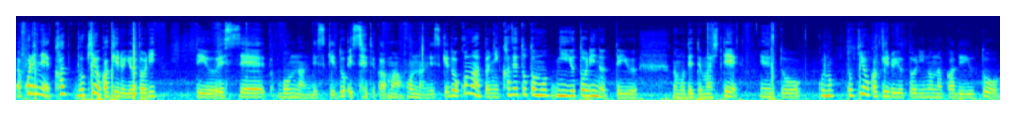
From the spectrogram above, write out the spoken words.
あこれねか「時をかけるゆとり」っていうエッセイ本なんですけどエッセイというかまあ本なんですけどこの後に「風と共にゆとりぬ」っていうのも出てましてえーと、この「時をかけるゆとり」の中で言うと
